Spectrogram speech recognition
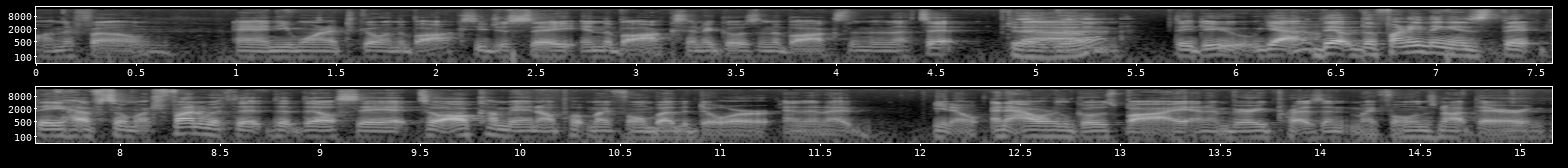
on their phone and you want it to go in the box, you just say in the box and it goes in the box and then that's it. Do they do that? Um, they do, yeah. Oh. The, the funny thing is that they have so much fun with it that they'll say it. So I'll come in, I'll put my phone by the door, and then I, you know, an hour goes by and I'm very present. My phone's not there, and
